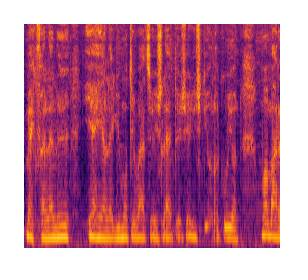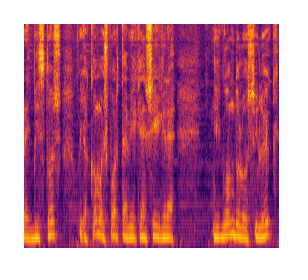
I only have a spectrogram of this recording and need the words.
megfelelő ilyen jellegű motiváció és lehetőség is kialakuljon. Ma már egy biztos, hogy a komoly sporttevékenységre gondoló szülők,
